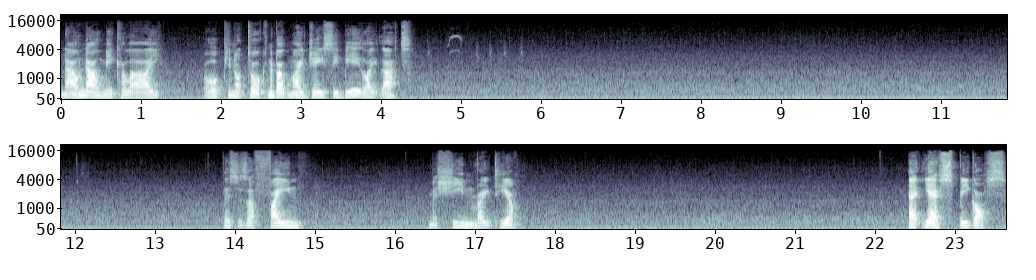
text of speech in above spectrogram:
Now, now, Mikolai. I hope you're not talking about my JCB like that. This is a fine machine right here. Uh, yes, Bigos.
